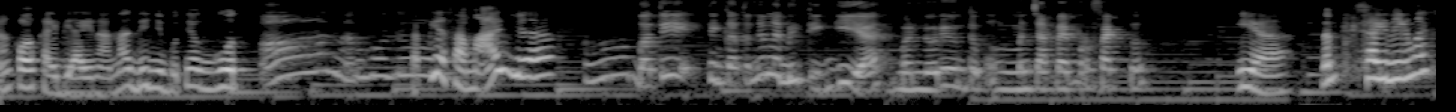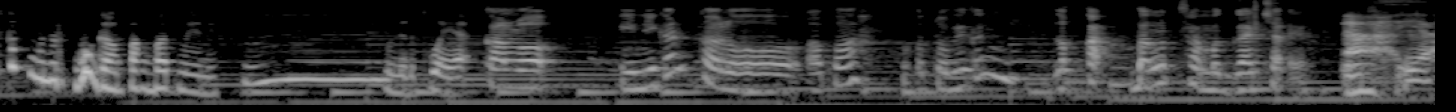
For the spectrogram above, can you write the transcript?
Nah kalau kayak di Ainana dia nyebutnya good. Ah, naruhodo. Tapi ya sama aja. Oh, berarti tingkatannya lebih tinggi ya Bandori untuk mencapai perfect tuh. Iya, tapi Shining Life tuh menurut gue gampang banget mainnya. Hmm. Menurut gue ya. Kalau ini kan kalau apa Otoge kan lekat banget sama gacha ya. Ah iya.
